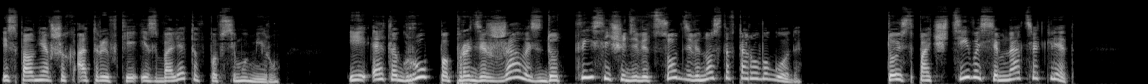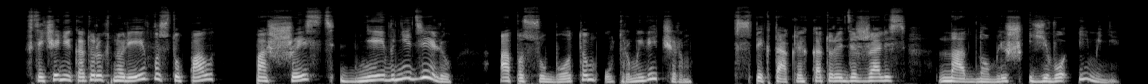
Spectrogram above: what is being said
исполнявших отрывки из балетов по всему миру. И эта группа продержалась до 1992 года, то есть почти 18 лет, в течение которых Нуреев выступал по 6 дней в неделю, а по субботам утром и вечером – в спектаклях, которые держались на одном лишь его имени.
